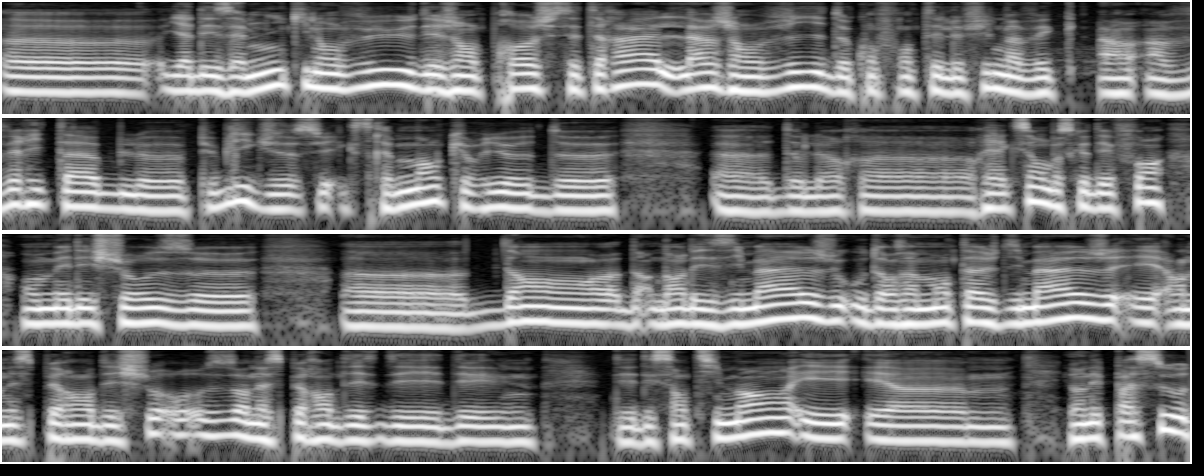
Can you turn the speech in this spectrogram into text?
il euh, y a des amis qui l'ont vu, des gens proches, etc. Là, j'ai envie de confronter le film avec un, véritable public. Je suis extrêmement curieux de, euh, leur réaction parce que des fois, on met des choses dans, les images ou dans un montage d'images et en espérant des choses, en espérant des, sentiments et on n'est pas sûr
